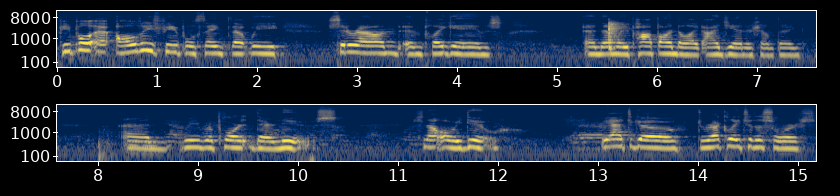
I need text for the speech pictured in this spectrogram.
people. Eh, all these people think that we sit around and play games, and then we pop onto like IGN or something, and we report their news. It's not what we do. We have to go directly to the source.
